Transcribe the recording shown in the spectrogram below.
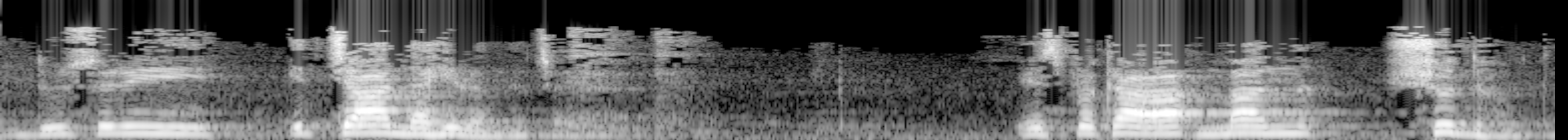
दूसरी इच्छा नहीं रहना चाहिए। इस प्रकार मन शुद्ध होता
